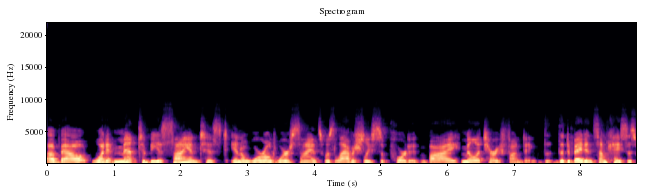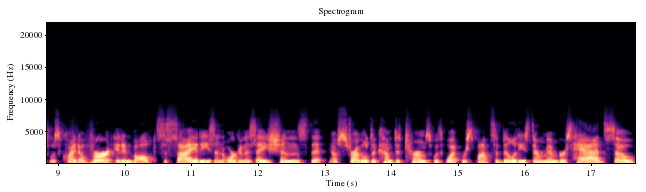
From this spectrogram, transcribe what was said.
about what it meant to be a scientist in a world where science was lavishly supported by military funding. The, the debate in some cases was quite overt. It involved societies and organizations that you know struggled to come to terms with what responsibilities their members had. So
